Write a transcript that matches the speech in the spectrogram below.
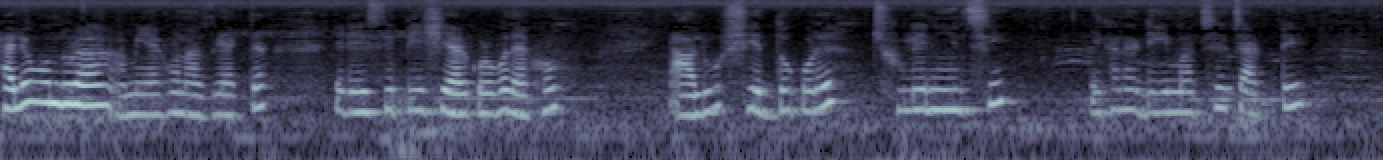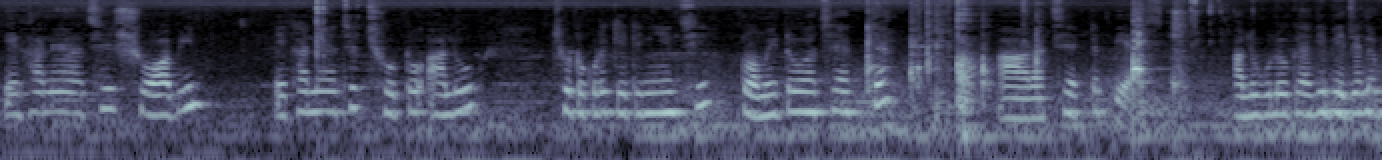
হ্যালো বন্ধুরা, আমি এখন আজকে একটা রেসিপি শেয়ার করব, দেখো। আলু সেদ্ধ করে ছুলে নিয়েছি। এখানে ডিম আছে চারটে, এখানে আছে সয়াবিন, এখানে আছে ছোট আলু, ছোট করে কেটে নিয়েছি। টমেটো আছে একটা, আর আছে একটা পেঁয়াজ। আলুগুলোকে আগে ভেজে নেব,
